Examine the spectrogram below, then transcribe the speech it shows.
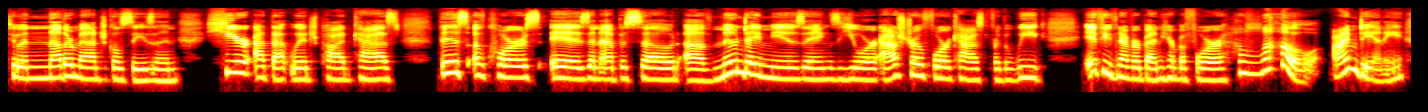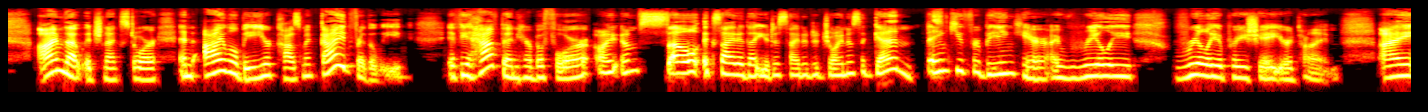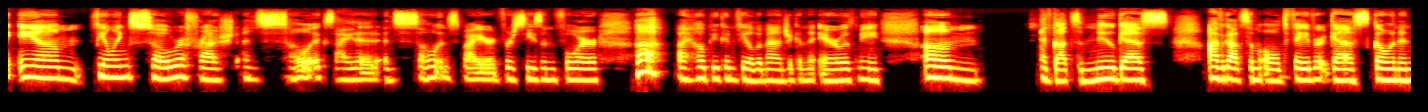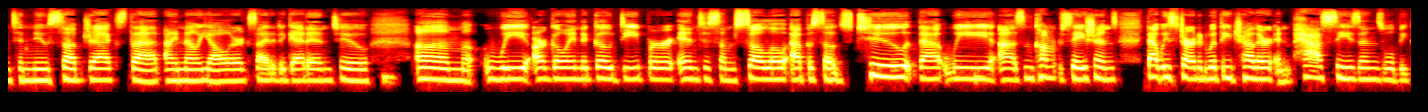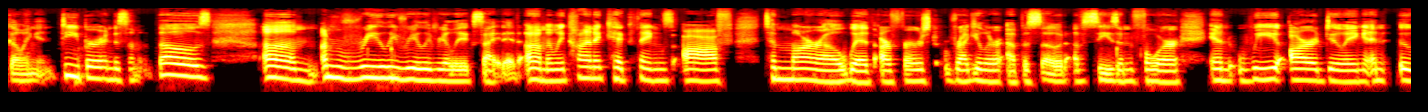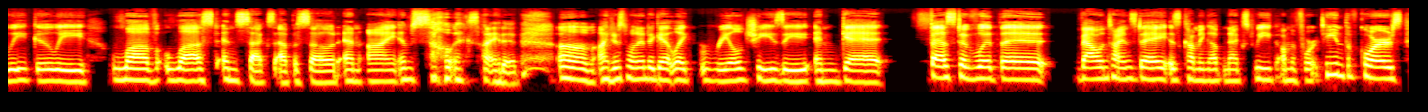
to another magical season here at That Witch podcast. This, of course, is an episode of Moon Day Musings, your astro forecast for the week. If you've never been here before, hello, I'm Danny. I'm that witch next door, and I will be your cosmic guide for the week. If you have been here before, I am so excited that you decided to join us again. Thank you for being here. I really, really appreciate your time. I am feeling so refreshed and so excited and so inspired for season four ah, I hope you can feel the magic in the air with me. Um, I've got some new guests. I've got some old favorite guests going into new subjects that I know y'all are excited to get into. Um, we are going to go deeper into some solo episodes too that we, uh, some conversations that we started with each other in past seasons. We'll be going in deeper into some of those. Um, I'm really, really, really excited. Um, and we kind of kick things off tomorrow with our first regular episode of season four. And we are doing an ooey gooey love, lust, and sex episode. And I am so excited. Um, I just wanted to get like real cheesy and get festive with it Valentine's Day is coming up next week on the 14th, of course.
